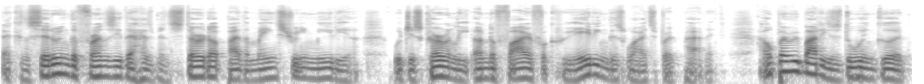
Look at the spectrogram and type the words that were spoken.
that considering the frenzy that has been stirred up by the mainstream media, which is currently under fire for creating this widespread panic, I hope everybody is doing good,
